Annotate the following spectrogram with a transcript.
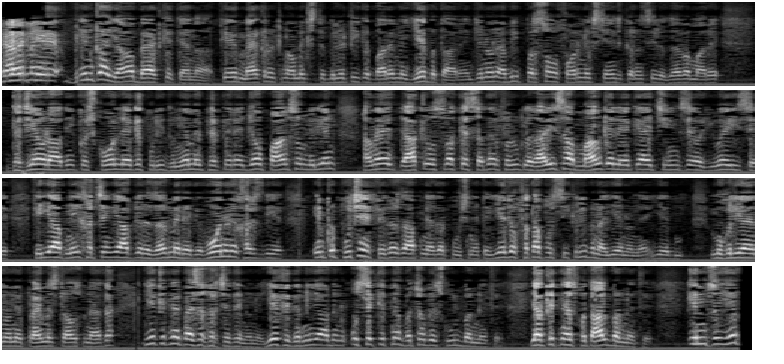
कि इनका यहाँ बैठ के कहना कि मैक्रो इकोनॉमिक स्टेबिलिटी के बारे में ये बता रहे हैं जिन्होंने अभी परसों फॉरेन एक्सचेंज करेंसी रिज़र्व हमारे धजियाँ उड़ा दी कुछ कोल लेके पूरी दुनिया में फिरते रहे जो 500 मिलियन हमें जाके उस वक्त के सदर फरूक लगारी साहब मांग के लेके आए चीन से और यूएई से कि ये आप नहीं खर्चेंगे आपके रिज़र्व में रहेंगे वो इन्होंने खर्च दिए। इनको पूछे फिगर्स आपने अगर पूछने थे। ये जो फतेहपुर सीकरी बनाई है इन्होंने ये मुगलिया इन्होंने प्राइम मिनिस्टर हाउस बनाया था ये कितने पैसे खर्चे थे इन्होंने? ये फिगर नहीं याद उससे कितने बच्चों के स्कूल बनने थे? या कितने अस्पताल बनने थे? इनसे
